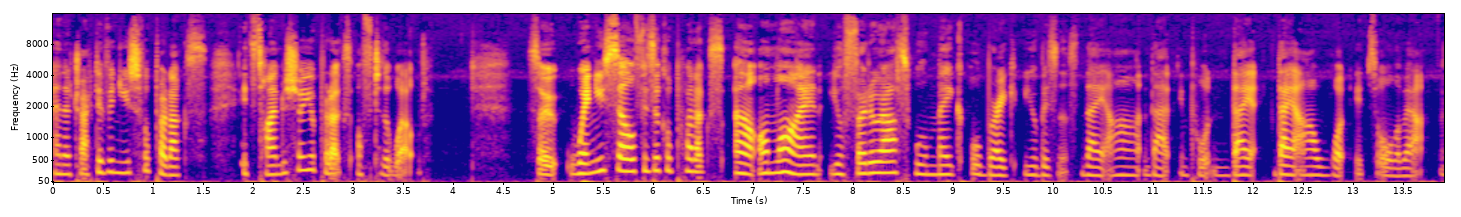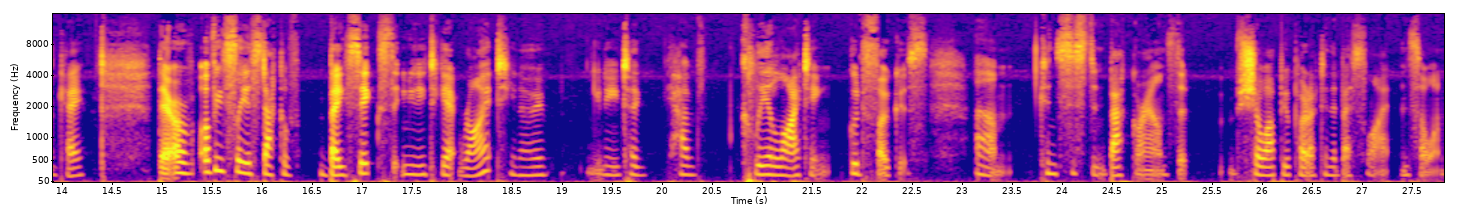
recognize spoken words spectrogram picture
and attractive and useful products, it's time to show your products off to the world. So, when you sell physical products uh, online, your photographs will make or break your business. They are that important. They they are what it's all about. Okay, there are obviously a stack of basics that you need to get right. You know, you need to have clear lighting, good focus, um, consistent backgrounds that show up your product in the best light, and so on.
